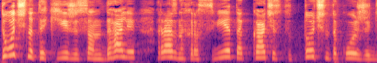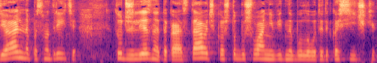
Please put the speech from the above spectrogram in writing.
точно такие же сандали разных расцветок, качество точно такое же, идеально. Посмотрите, тут железная такая ставочка, чтобы шва не видно было вот этой косички.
